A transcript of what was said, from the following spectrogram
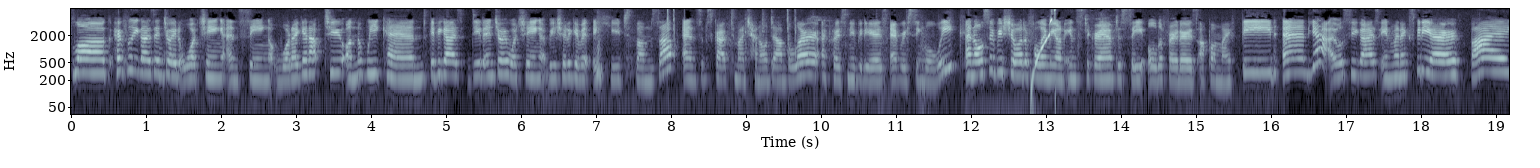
vlog. Hopefully you guys enjoyed watching and seeing what I get up to on the weekend. If you guys did enjoy watching, be sure to give it a huge thumbs up and subscribe to my channel down below. I post new videos every single week. And also be sure to follow me on Instagram to see all the photos up on my feed. And yeah, I will see you guys in my next video. Bye!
